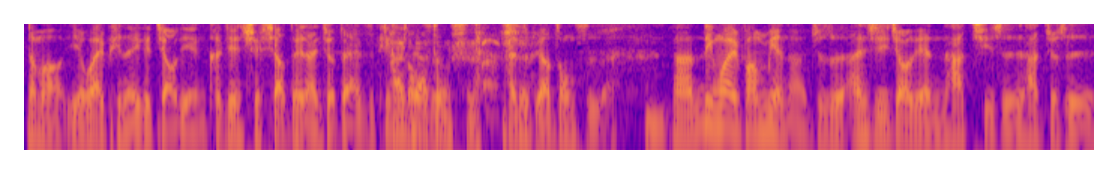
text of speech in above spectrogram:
那么也外聘了一个教练，可见学校对篮球队还是挺还是比较重视重视的，还是比较重视的。那另外一方面呢，就是安西教练他其实他就是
